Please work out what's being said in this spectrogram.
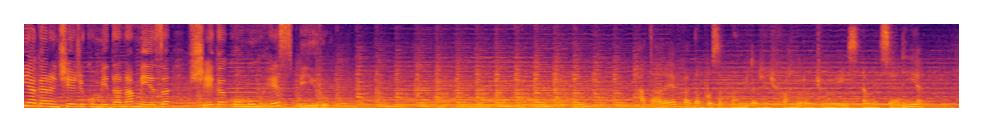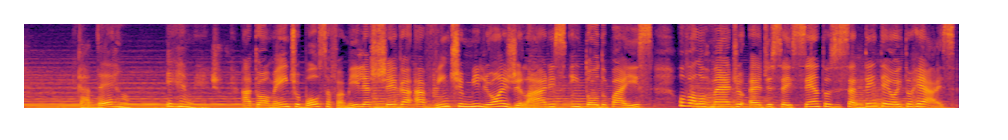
E a garantia de comida na mesa chega como um respiro. A tarefa da Bolsa Família a gente faz durante um mês a mercearia, caderno e remédio. Atualmente, o Bolsa Família chega a 20 milhões de lares em todo o país. O valor médio é de 678 reais,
